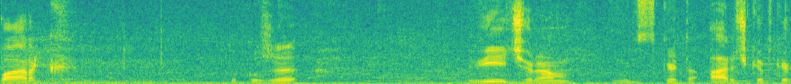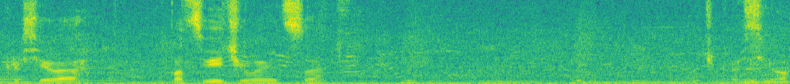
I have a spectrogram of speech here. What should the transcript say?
парк. Только уже вечером. Вот здесь какая-то арочка такая красивая подсвечивается. Очень красиво.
